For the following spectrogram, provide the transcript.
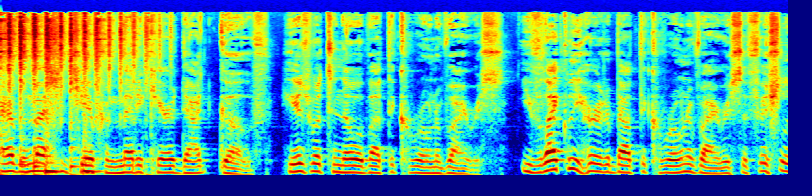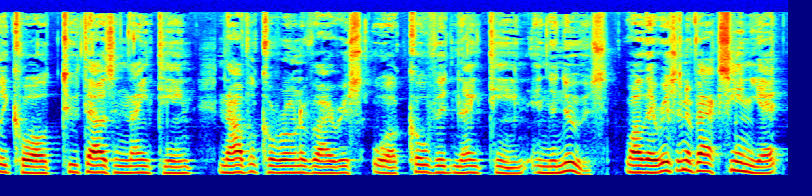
I have a message here from Medicare.gov. Here's what to know about the coronavirus. You've likely heard about the coronavirus, officially called 2019 novel coronavirus or COVID 19, in the news. While there isn't a vaccine yet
